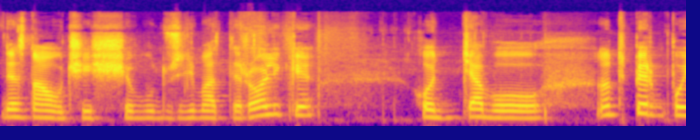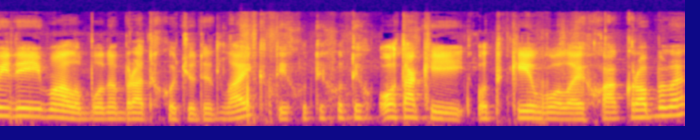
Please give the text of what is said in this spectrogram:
Не знаю, чи ще буду знімати ролики. Хоча б... Ну тепер, по ідеї, мало бо набрати хоч один лайк. Тихо, тихо, тихо. Отакий отакий лайфхак робимо.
